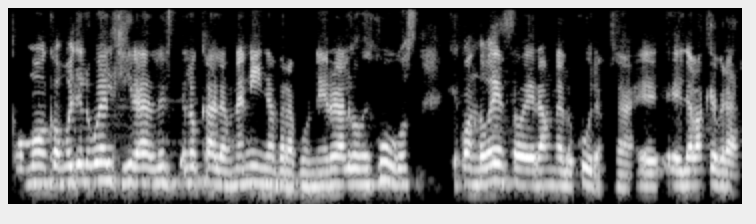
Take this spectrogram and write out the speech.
¿cómo, cómo yo le voy a alquilar este local a una niña para poner algo de jugos? Que cuando eso era una locura, o sea, e, ella va a quebrar.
